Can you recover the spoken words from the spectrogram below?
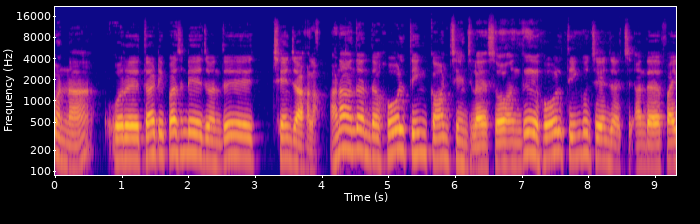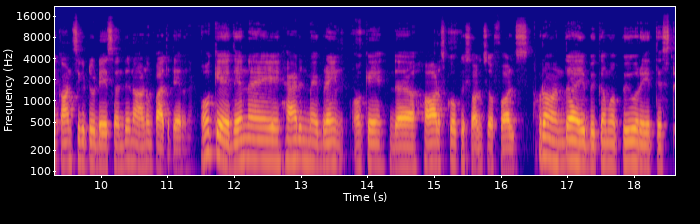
பண்ணால் ஒரு தேர்ட்டி பர்சன்டேஜ் வந்து சேஞ்ச் ஆகலாம். ஆனால் வந்து அந்த ஹோல் திங் கான் சேஞ்சில் ஸோ வந்து ஹோல் திங்கும் சேஞ்ச் ஆச்சு. அந்த ஃபைவ் கான்சிக்யூட்டிவ் டேஸ் வந்து நானும் பார்த்துட்டே இருந்தேன். Okay then I had in my brain okay the horoscope is also false அப்புறம் வந்து I become a pure atheist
